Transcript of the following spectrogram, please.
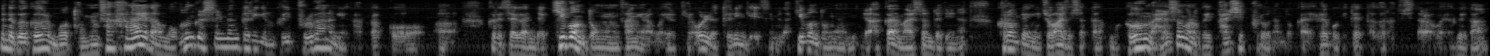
근데 그, 그걸 뭐 동영상 하나에다 모든 걸 설명드리기는 거의 불가능에 가깝고, 어, 그래서 제가 이제 기본 동영상이라고 이렇게 올려드린 게 있습니다. 기본 동영, 아까 말씀드리는 크론병이 좋아지셨다. 뭐, 그 말씀으로 거의 80% 정도까지 회복이 됐다 그러시더라고요. 그러니까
